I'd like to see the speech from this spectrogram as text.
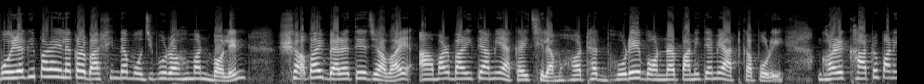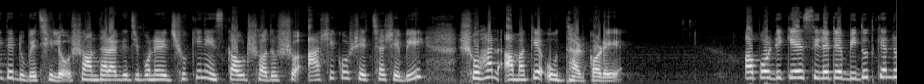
বৈরাগীপাড়া এলাকার বাসিন্দা মুজিবুর রহমান বলেন, সবাই বেড়াতে যাওয়ায় আমার বাড়িতে আমি একাই ছিলাম। হঠাৎ ভোরে বন্যার পানিতে আমি আটকা পড়ি। ঘরে খাটো পানিতে ডুবেছিল। সন্ধ্যার আগে জীবনের ঝুঁকি নিয়ে স্কাউট সদস্য আশিক ও স্বেচ্ছাসেবী সোহান আমাকে উদ্ধার করে। অপরদিকে সিলেটে বিদ্যুৎ কেন্দ্র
